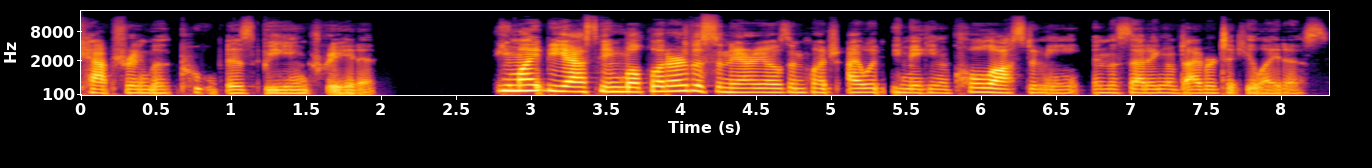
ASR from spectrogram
capturing the poop is being created. You might be asking, well, what are the scenarios in which I would be making a colostomy in the setting of diverticulitis?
